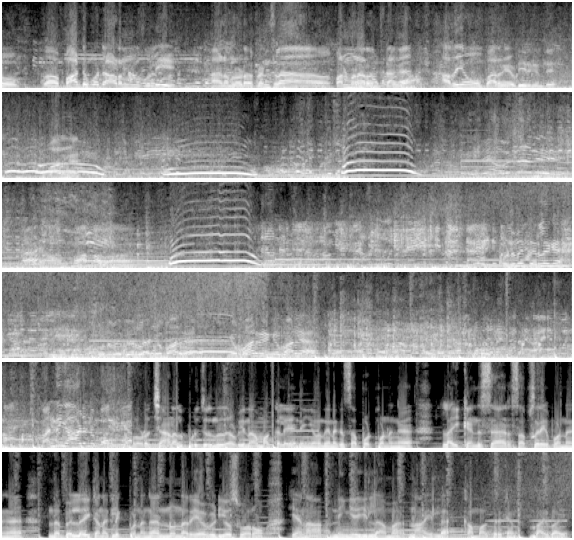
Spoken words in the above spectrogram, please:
பாட்டு போட்டு ஆடணும்னு சொல்லி நம்மளோட ஃப்ரெண்ட்ஸ்லாம் ஃபன் பண்ண ஆரம்பிச்சிட்டாங்க. அதையும் பாருங்கள் எப்படி இருக்குன்ட்டு. பாருங்கள் நம்மளோட சேனல் பிடிச்சிருந்தது அப்படின்னா மக்களே நீங்கள் வந்து எனக்கு சப்போர்ட் பண்ணுங்கள் லைக் அண்ட் ஷேர் சப்ஸ்கிரைப் பண்ணுங்கள் இந்த பெல் ஐக்கானை கிளிக் பண்ணுங்கள் இன்னும் நிறைய வீடியோஸ் வரும். ஏன்னா நீங்கள் இல்லாமல் நான் இல்லை. கம்மாக்கு இருக்கேன். பாய் பாய்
